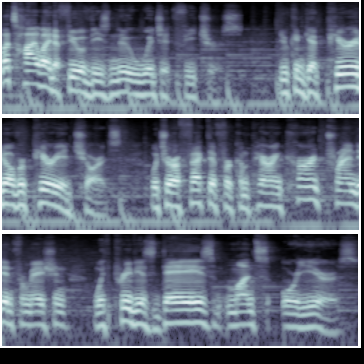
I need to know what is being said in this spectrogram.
Let's highlight a few of these new widget features. You can get period over period charts, which are effective for comparing current trend information with previous days, months, or years.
